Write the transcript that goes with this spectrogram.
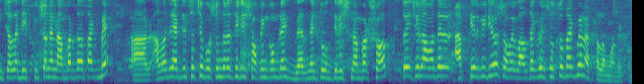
ইনশাল্লাহ ডিসক্রিপশনে নাম্বার দেওয়া থাকবে। আর আমাদের অ্যাড্রেস হচ্ছে Bashundhara City Shopping Complex basement two উনত্রিশ নাম্বার শপ। তো এই ছিল আমাদের আজকের ভিডিও। সবাই ভালো থাকবেন, সুস্থ থাকবেন। আসসালামু আলাইকুম।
